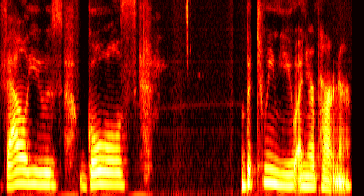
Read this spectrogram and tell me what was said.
values, goals between you and your partner.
